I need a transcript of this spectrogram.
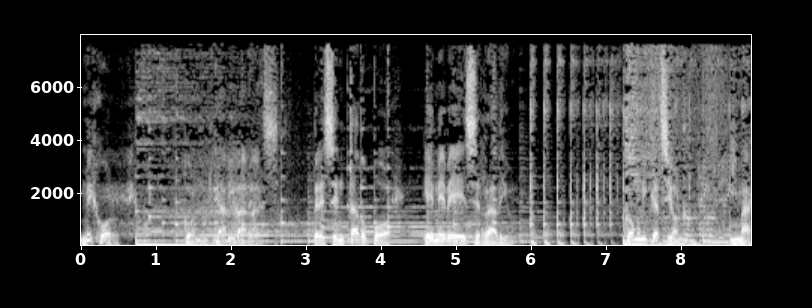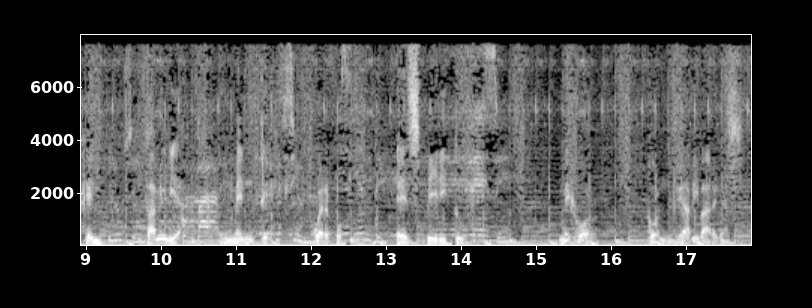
Mejor con Gaby Vargas. Presentado por MBS Radio. Comunicación, imagen, familia, mente, cuerpo, espíritu. Mejor con Gaby Vargas.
